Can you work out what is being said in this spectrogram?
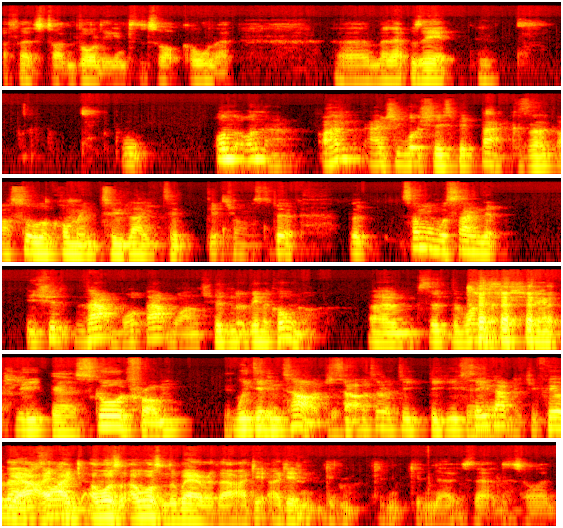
a first time volley into the top corner, um, and that was it. On on that, I haven't actually watched this bit back because I, I saw the comment too late to get a chance to do it. But someone was saying that it should that what that one shouldn't have been a corner. Um, so the one that they actually Yeah. scored from, we didn't touch. So I don't know. Did, did you see Yeah. that? Did you feel that? Yeah, I, I. I wasn't I wasn't aware of that. I, did, I didn't, didn't didn't didn't notice that at the time.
